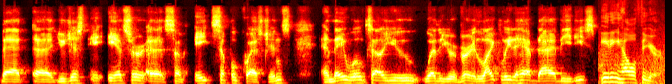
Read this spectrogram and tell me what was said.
that uh, you just answer uh, some eight simple questions, and they will tell you whether you're very likely to have diabetes. Eating healthier,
